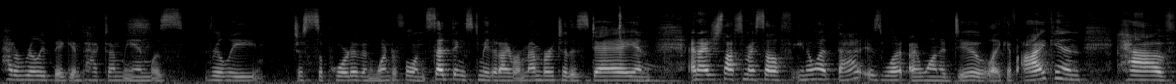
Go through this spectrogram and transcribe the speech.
had a really big impact on me and was really just supportive and wonderful and said things to me that I remember to this day and and I just thought to myself you know what that is what I want to do like if I can have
